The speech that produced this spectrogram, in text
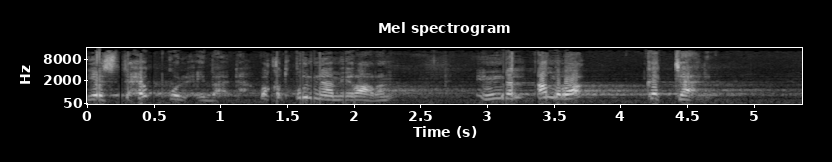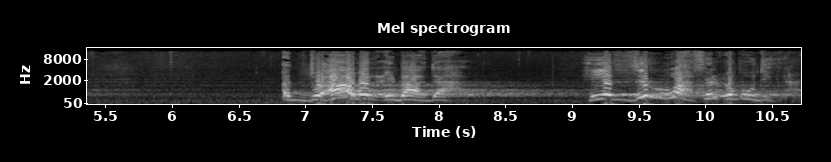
يستحق العبادة. وقد قلنا مرارا إن الأمر كالتالي. الدعاء والعبادة هي الذروة في العبودية.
